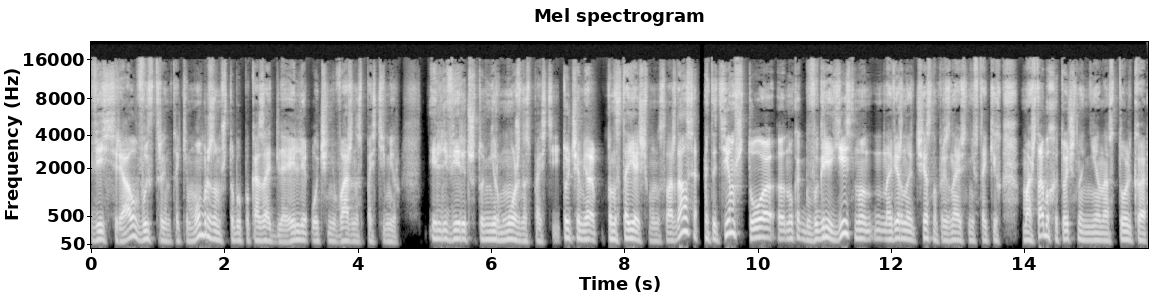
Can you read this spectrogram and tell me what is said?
весь сериал выстроен таким образом, чтобы показать для Элли очень важно спасти мир. Элли верит, что мир можно спасти. То, чем я по-настоящему наслаждался, это тем, что, э, ну, как бы в игре есть, но, наверное, честно признаюсь, не в таких масштабах и точно не настолько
